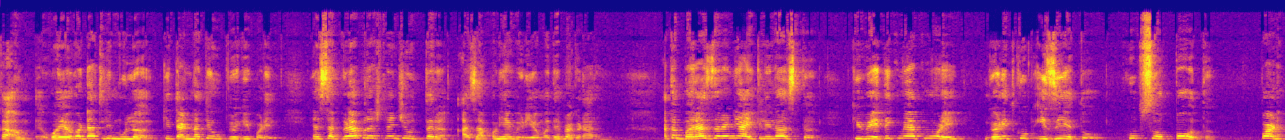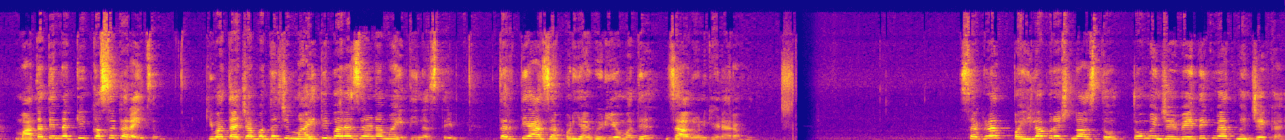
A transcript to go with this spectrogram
का- वयोगटातली मुलं की त्यांना ते उपयोगी पडेल? या सगळ्या प्रश्नांची उत्तरं आज आपण या व्हिडिओमध्ये बघणार आहोत. आता बऱ्याच जणांनी ऐकलेलं असतं की वेदिक मॅथमुळे गणित खूप इझी येतो खूप सोपं होतं. पण मग आता ते नक्की कसं करायचं? किंवा त्याच्याबद्दलची माहिती बऱ्याच जणांना माहिती नसते तर ती आज आपण या व्हिडिओमध्ये जाणून घेणार आहोत. सगळ्यात पहिला प्रश्न असतो तो म्हणजे वेदिक मॅथ म्हणजे काय?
